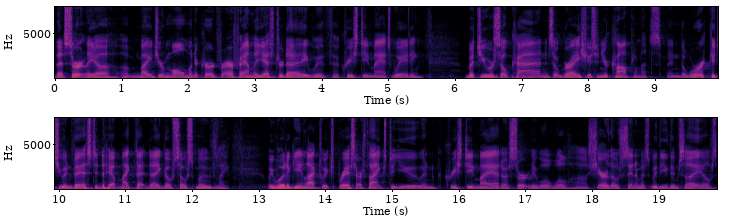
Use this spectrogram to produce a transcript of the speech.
that certainly a, a major moment occurred for our family yesterday with uh, Christy and Matt's wedding. But you were so kind and so gracious in your compliments and the work that you invested to help make that day go so smoothly we would again like to express our thanks to you and Christy and Matt. Uh, certainly will will uh, share those sentiments with you themselves,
